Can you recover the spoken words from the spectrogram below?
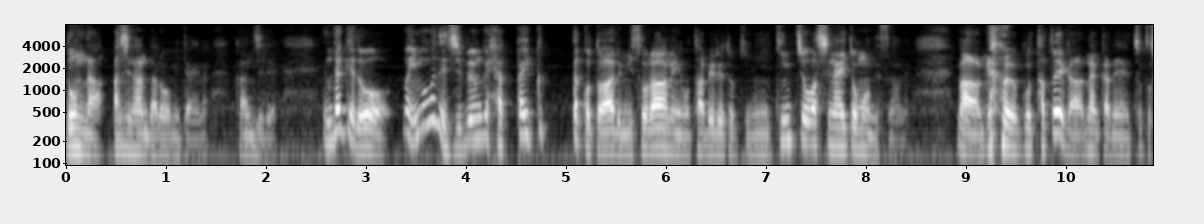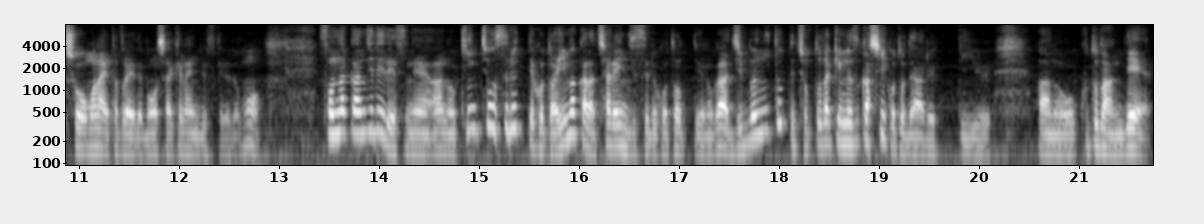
どんな味なんだろうみたいな感じで。だけど、まあ、今まで自分が100回食ったことある味噌ラーメンを食べる時に緊張はしないと思うんですよね。まあ、例えがなんかね、ちょっとしょうもない例えで申し訳ないんですけれども、そんな感じでですね、あの緊張するってことは今からチャレンジすることっていうのが自分にとってちょっとだけ難しいことであるっていうあのことなんで、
